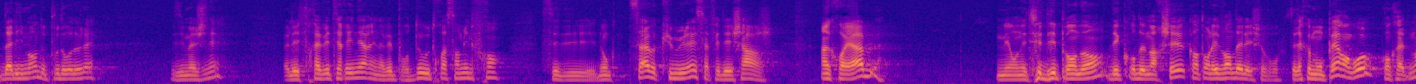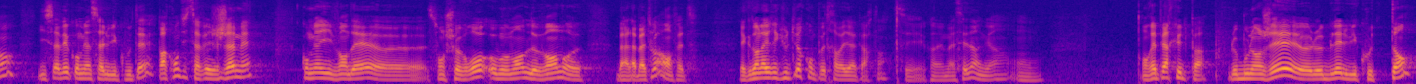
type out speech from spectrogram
d'aliments de, poudre de lait. Vous imaginez? Les frais vétérinaires, il y en avait pour 2 ou 300 000 francs. Des- Donc ça, cumulé, ça fait des charges incroyables mais on était dépendant des cours de marché quand on les vendait les chevreaux. C'est-à-dire que mon père, en gros, concrètement, il savait combien ça lui coûtait. Par contre, il savait jamais combien il vendait euh, son chevreau au moment de le vendre euh, bah, à l'abattoir, en fait. N'y a que dans l'agriculture qu'on peut travailler à perte. C'est quand même assez dingue. hein. On ne répercute pas. Le boulanger, euh, le blé lui coûte tant,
